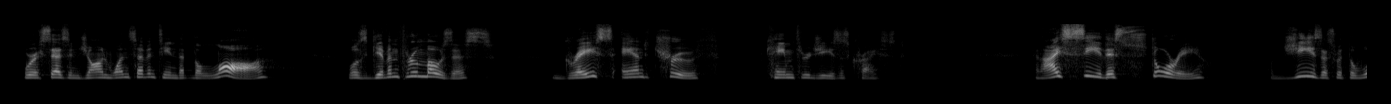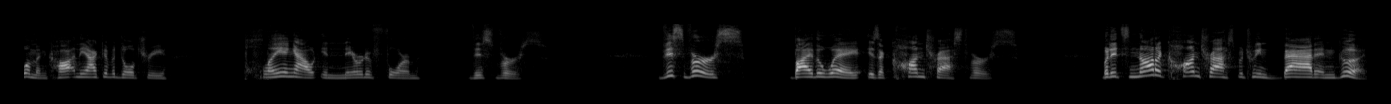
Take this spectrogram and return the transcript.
where it says in John 1:17 that the law was given through Moses, grace and truth came through Jesus Christ. And I see this story of Jesus with the woman caught in the act of adultery playing out in narrative form this verse. This verse, by the way, is a contrast verse. But it's not a contrast between bad and good.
